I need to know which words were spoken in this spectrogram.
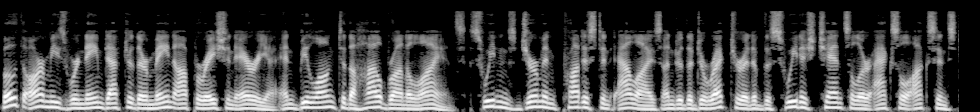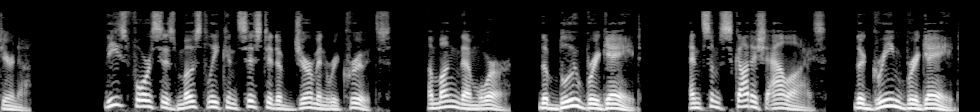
Both armies were named after their main operation area and belonged to the Heilbronn Alliance Sweden's German Protestant allies under the directorate of the Swedish Chancellor Axel Oxenstierna. These forces mostly consisted of German recruits. Among them were, "...the Blue Brigade", and some Scottish allies, "...the Green Brigade",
